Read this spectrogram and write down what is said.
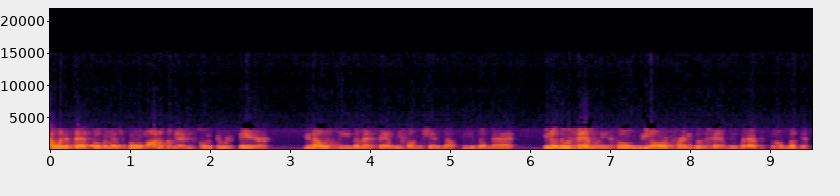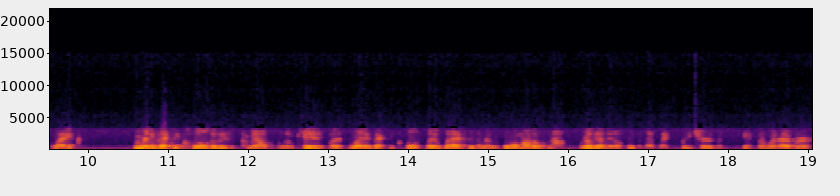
I wouldn't say I saw them as role models. I mean, I just saw that they were there. You know, I would see them at family functions. I'll see them at, you know, they were family. So, you know, or friends of the family, whatever. So it wasn't like, we weren't exactly close, at least, I mean, I was a little kid, but we weren't exactly close, but would I see them as role models? Not really. I mean, I'll see them as like preachers and kids or whatever.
